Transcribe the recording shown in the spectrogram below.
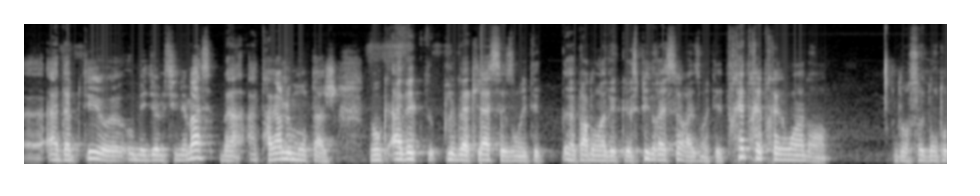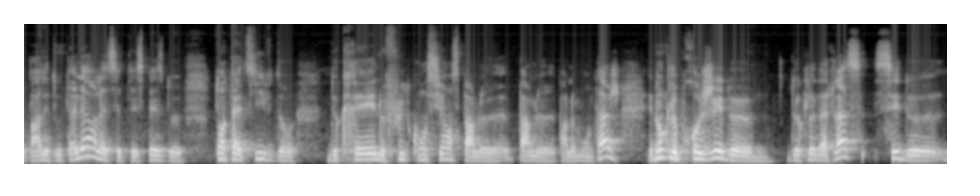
euh, adaptée au médium cinéma ben, à travers le montage? Donc, avec Club Atlas, elles ont été, pardon, avec Speed Racer, elles ont été très, très, très loin dans, ce dont on parlait tout à l'heure, cette espèce de tentative de, créer le flux de conscience par le, montage. Et donc le projet de, de Claude Atlas, c'est de,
